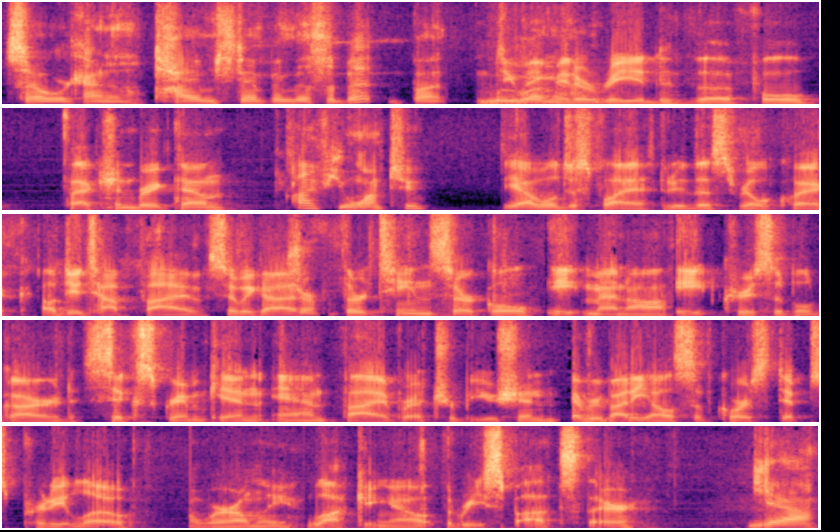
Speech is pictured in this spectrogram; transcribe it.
So we're kind of time stamping this a bit. But Do you want me to read the full faction breakdown? Uh, if you want to. Yeah, we'll just fly through this real quick. I'll do top five. So we got Sure. 13 Circle, 8 Menoth, 8 Crucible Guard, 6 Grymkin, and 5 Retribution. Everybody else, of course, dips pretty low. We're only locking out three spots there. Yeah,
